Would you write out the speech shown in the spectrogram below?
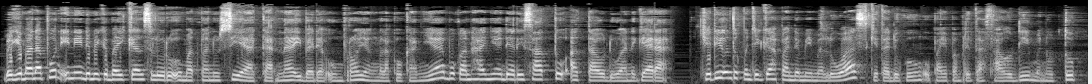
Bagaimanapun ini demi kebaikan seluruh umat manusia karena ibadah umroh yang melakukannya bukan hanya dari satu atau dua negara. Jadi untuk mencegah pandemi meluas, kita dukung upaya pemerintah Saudi menutup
